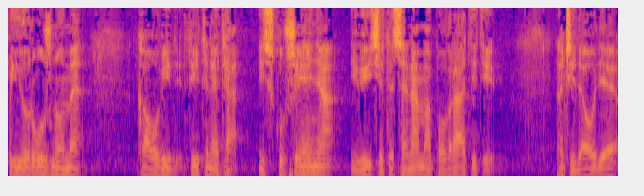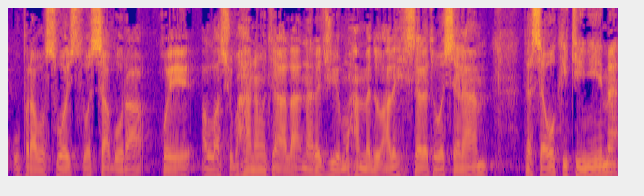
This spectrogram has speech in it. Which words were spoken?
i u ružnome kao vid fitneta iskušenja i vi ćete se nama povratiti. Znači da ovdje upravo svojstvo sabura koje Allah subhanahu wa ta'ala naređuje Muhammedu alaihi salatu wasalam da se okiti njime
